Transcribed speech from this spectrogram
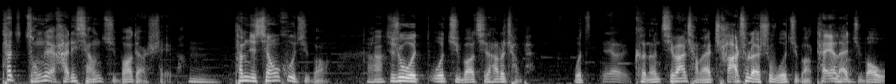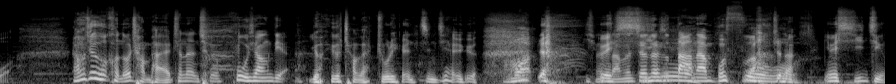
他总得还得想举报点谁吧，嗯，他们就相互举报。啊，就是我我举报其他的厂牌，我呃可能其他厂牌查出来是我举报，他也来举报我，然后就有很多厂牌真的就互相点，有一个厂牌主理人进监狱，哇，因为咱们真的是大难不死啊，真的，因为袭警，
